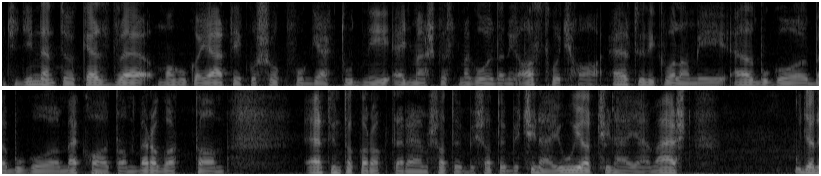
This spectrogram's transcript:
Úgyhogy innentől kezdve maguk a játékosok fogják tudni egymás közt megoldani azt, hogyha eltűnik valami, elbugol, bebugol, meghaltam, beragadtam, eltűnt a karakterem, stb. stb. Csinálj újat, csináljál mást. Ugyan,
